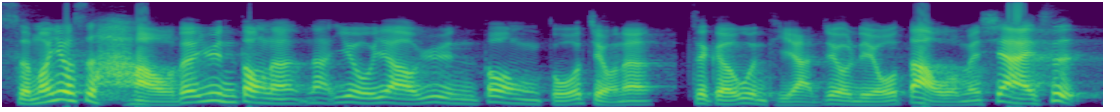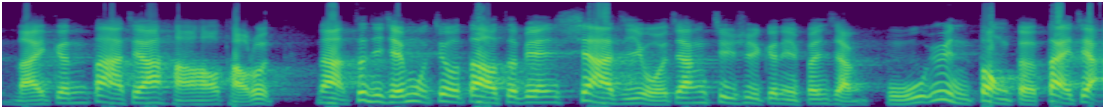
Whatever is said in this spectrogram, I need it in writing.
什么又是好的运动呢？那又要运动多久呢？这个问题啊，就留到我们下一次来跟大家好好讨论。那这期节目就到这边，下集我将继续跟你分享不运动的代价。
